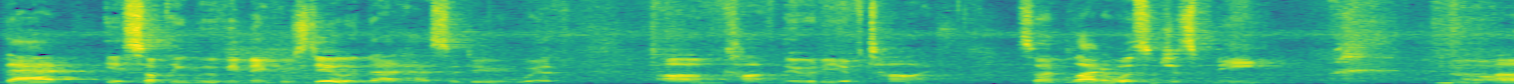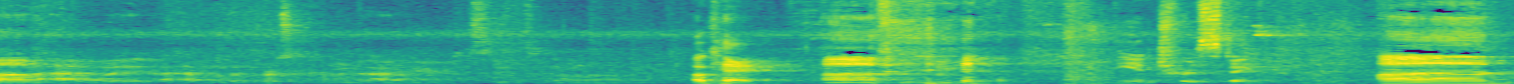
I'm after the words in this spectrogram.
that is something movie makers do, and that has to do with um, continuity of time. So I'm glad it wasn't just me. No, Um, I have a, I have another person coming down here to see what's going on. Okay. Uh, interesting. Um,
